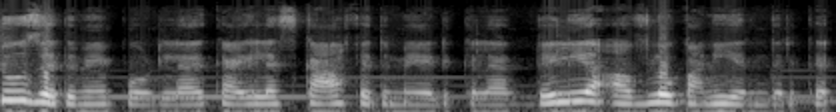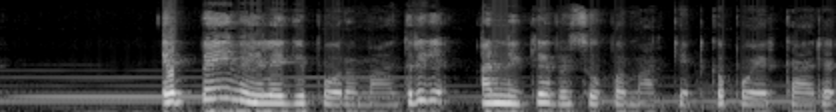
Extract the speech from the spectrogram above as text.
ஷூஸ் எதுவுமே போடல கையில ஸ்கார்ஃப் எதுவுமே எடுக்கல. வெளியே அவ்வளோ பனி இருந்திருக்கு. எப்பயும் வேலைக்கு போற மாதிரி அன்னைக்கு அவர் சூப்பர் மார்க்கெட்டுக்கு போயிருக்காரு.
